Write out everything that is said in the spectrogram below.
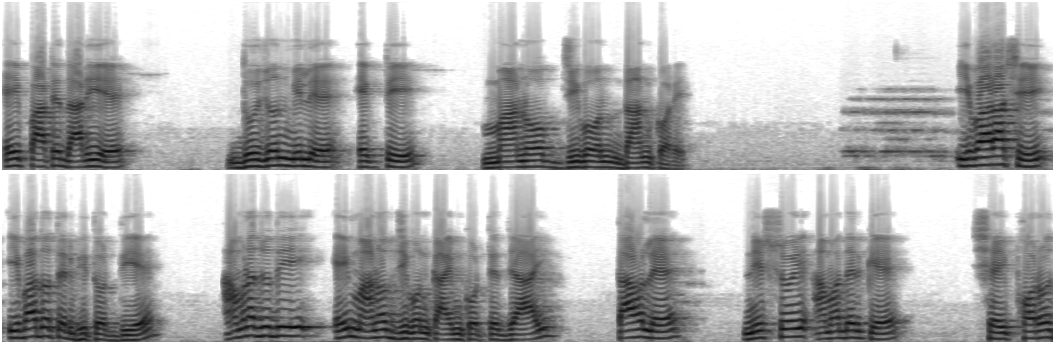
এই পার্টে দাঁড়িয়ে দুজন মিলে একটি মানব জীবন দান করে। এবার আসি ইবাদতের ভিতর দিয়ে। আমরা যদি এই মানব জীবন কায়েম করতে যাই, তাহলে নিশ্চয়ই আমাদেরকে সেই ফরজ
